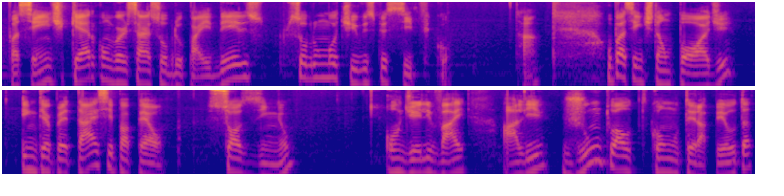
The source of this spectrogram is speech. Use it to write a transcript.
o paciente quer conversar sobre o pai deles sobre um motivo específico. Tá? O paciente então pode interpretar esse papel sozinho, onde ele vai ali junto ao, com o terapeuta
